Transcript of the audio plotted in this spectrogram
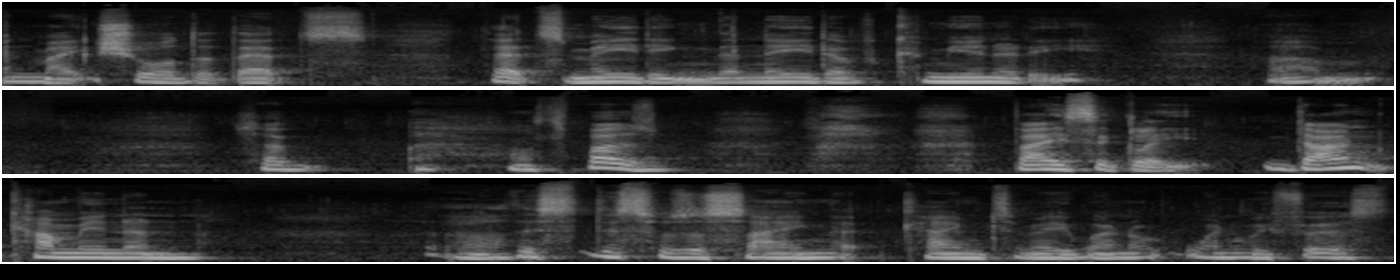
and make sure that that's that's meeting the need of community. Um, so I suppose basically don't come in and uh, this this was a saying that came to me when when we first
